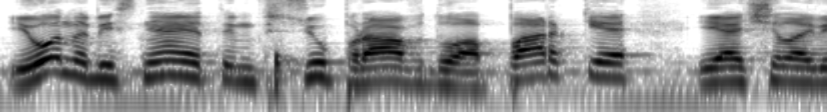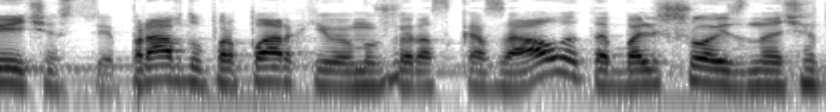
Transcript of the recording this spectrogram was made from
и он объясняет им всю правду о парке и о человечестве. Правду про парк я вам уже рассказал, это большой, значит,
